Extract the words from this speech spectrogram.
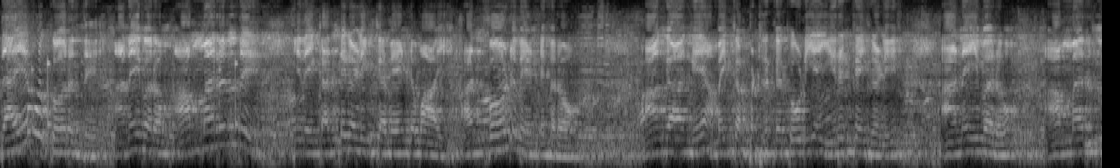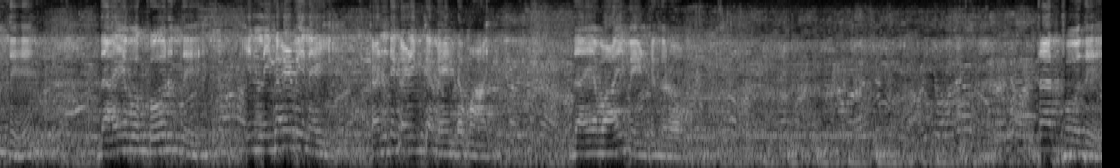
தயவு கூர்ந்து அனைவரும் அமர்ந்து இதை கண்டுகளிக்க வேண்டுமாய் அன்போடு வேண்டுகிறோம். ஆங்காங்கே அமைக்கப்பட்டிருக்கக்கூடிய இருக்கைகளில் அனைவரும் அமர்ந்து தயவு கூர்ந்து இந்நிகழ்வினை கண்டுகளிக்க வேண்டுமாய். தயவாய் வேண்டுகிறோம். தற்போது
